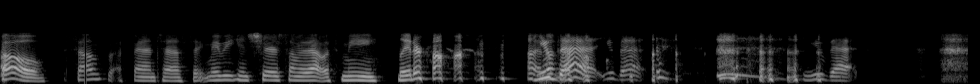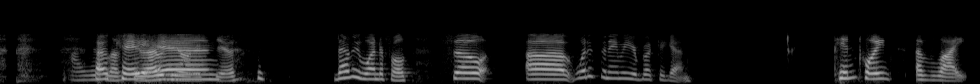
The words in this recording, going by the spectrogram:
Oh, sounds fantastic. Maybe you can share some of that with me later on. You don't know. bet you bet you bet i would love Okay, to i would and- be That'd be wonderful. So, uh, what is the name of your book again? pinpoints of light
